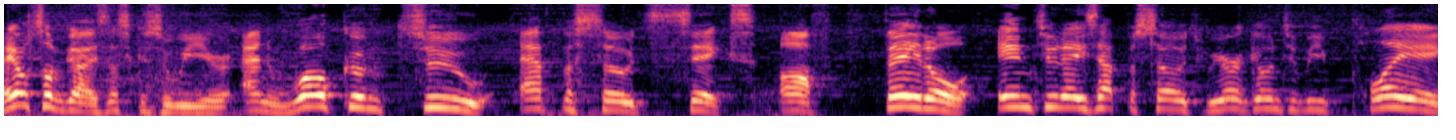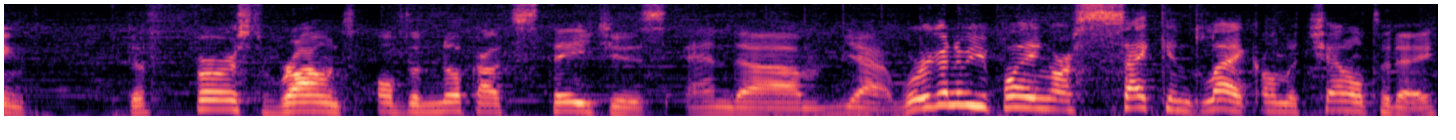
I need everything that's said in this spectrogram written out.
Hey, what's up guys, Kazooie here, and welcome to episode 6 of F8TAL. In today's episode, we are going to be playing the first round of the knockout stages. And um, yeah, we're going to be playing our second leg on the channel today.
